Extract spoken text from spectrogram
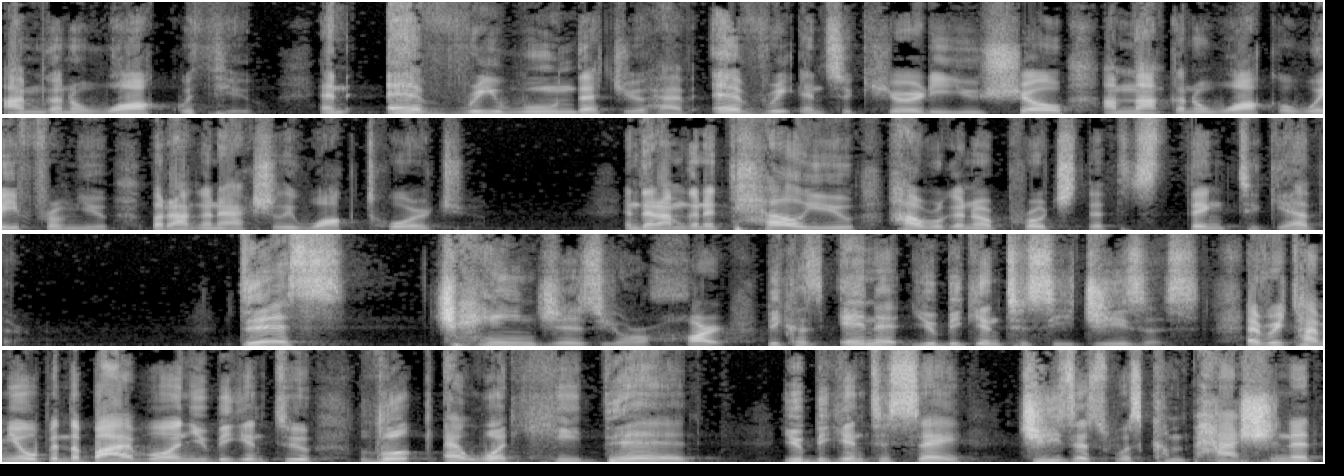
I'm going to walk with you. And every wound that you have, every insecurity you show, I'm not going to walk away from you, but I'm going to actually walk towards you. And then I'm going to tell you how we're going to approach this thing together. This changes your heart because in it you begin to see Jesus. Every time you open the Bible and you begin to look at what he did, you begin to say, Jesus was compassionate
